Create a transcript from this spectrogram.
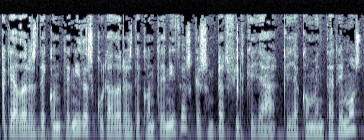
creadores de contenidos, curadores de contenidos, que es un perfil que ya, que ya comentaremos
